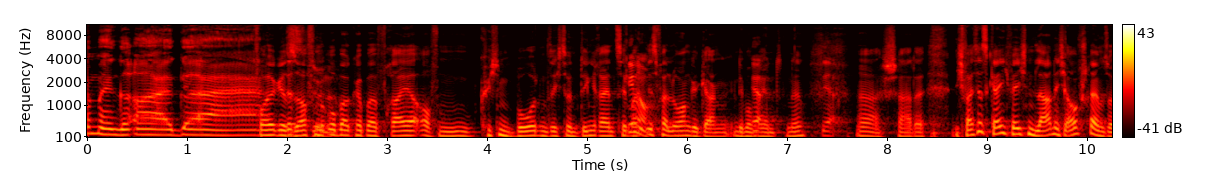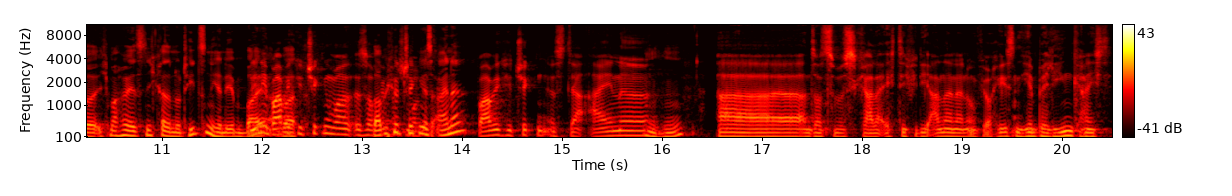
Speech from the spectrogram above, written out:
oh oh Gott. voll Das gesoffen, Döner. oberkörperfrei auf dem Küchenboden sich so ein Ding reinzimmern, Genau. ist verloren gegangen in dem Moment. Ne? Ja. Ah, schade. Ich weiß jetzt gar nicht, welchen Laden ich aufschreiben soll. Ich mache mir jetzt nicht gerade Notizen hier nebenbei. Nee, nee, Barbecue Chicken war, ist Barbecue Chicken ist eine? Mhm. Barbecue Chicken ist der eine. Äh, ansonsten wüsste ich gerade echt nicht, wie die anderen dann irgendwie auch hießen. Hier in Berlin kann ich,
